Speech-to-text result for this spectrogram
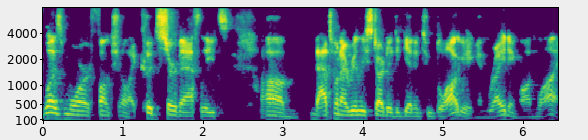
was more functional i could serve athletes. Um, that's when i really started to get into blogging and writing online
